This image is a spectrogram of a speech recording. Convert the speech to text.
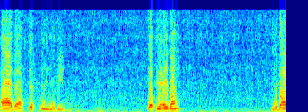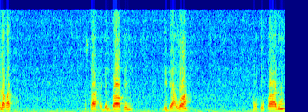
هذا سحر مبين. وفي أيضا مبالغة صاحب الباطل بدعواه حيث قالوا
